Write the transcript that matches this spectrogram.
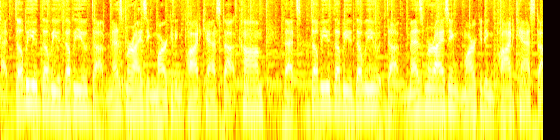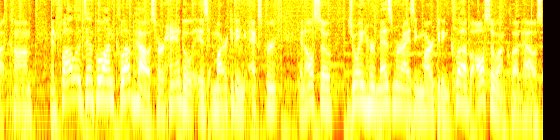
at www.mesmerizingmarketingpodcast.com. That's www www.mesmerizingmarketingpodcast.com and follow Dimple on Clubhouse. Her handle is marketing expert and also join her mesmerizing marketing club also on Clubhouse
